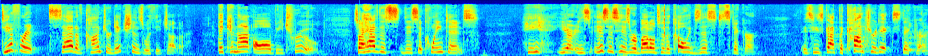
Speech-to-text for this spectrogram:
different set of contradictions with each other. They cannot all be true. So I have this, this acquaintance. He, this is his rebuttal to the coexist sticker. Is he's got the contradict sticker.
